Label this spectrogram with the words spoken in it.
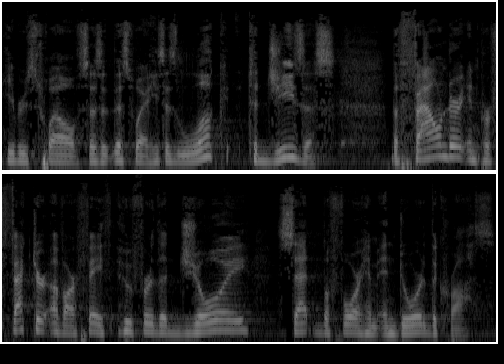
Hebrews 12 says it this way He says, Look to Jesus, the founder and perfecter of our faith, who for the joy set before him endured the cross,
